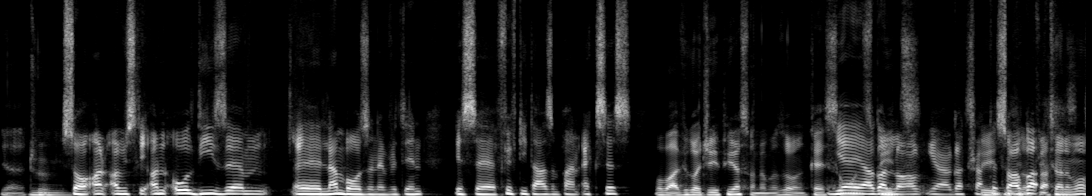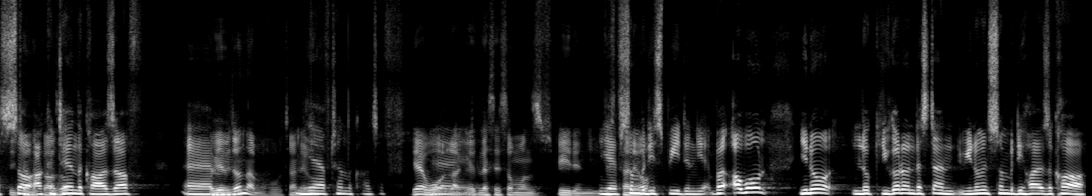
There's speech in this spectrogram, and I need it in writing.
Yeah, true. So on, obviously on all these um, uh, Lambos and everything, it's uh, fifty thousand pound excess. Well, about have you got GPS on them as well in case Yeah, someone yeah, I got speeds? log, yeah, I got trackers. So I've with got Turn them off. so turn I can cars turn off? the cars off. Um, Have you ever done that before? Turn Yeah, off? I've turned the cars off. Yeah. What? Yeah, like yeah. let's say someone's speeding. You Yeah, if just turn it somebody's speeding, yeah. But I won't, you know, look, you got to understand, you know, when somebody hires a car,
